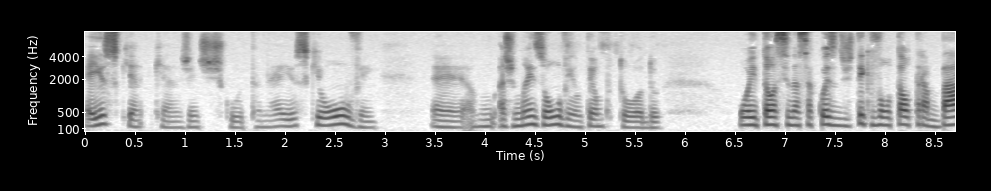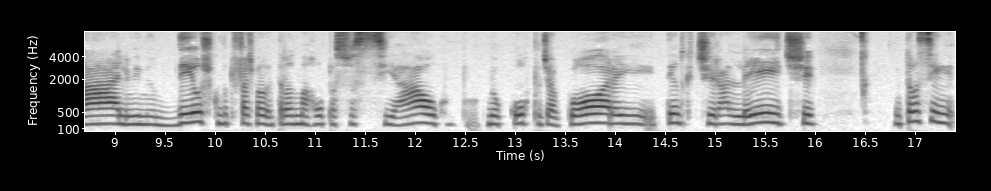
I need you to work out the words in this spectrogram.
É isso que a, que a gente escuta, né? é isso que ouvem. É, as mães ouvem o tempo todo. Ou então, assim, nessa coisa de ter que voltar ao trabalho, e meu Deus, como que faz para entrar numa roupa social, com o meu corpo de agora, e, tendo que tirar leite. Então, assim,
